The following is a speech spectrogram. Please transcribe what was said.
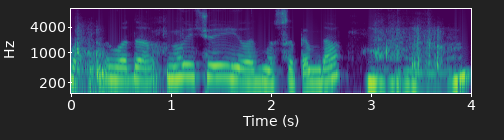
вода, ну еще ее насыпем, да? Мгм.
